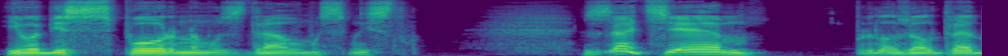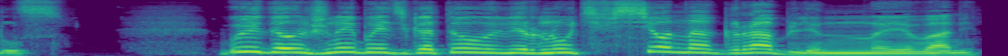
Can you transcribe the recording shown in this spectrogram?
его бесспорному здравому смыслу. — Затем, — продолжал Треддлс, вы должны быть готовы вернуть все награбленное вами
